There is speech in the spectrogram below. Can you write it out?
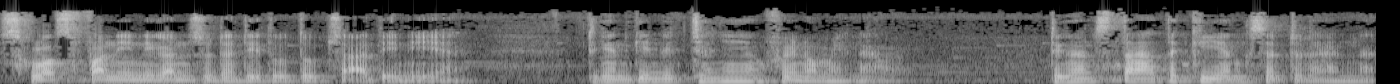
Fund ini kan sudah ditutup saat ini ya. Dengan kinerjanya yang fenomenal. Dengan strategi yang sederhana.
